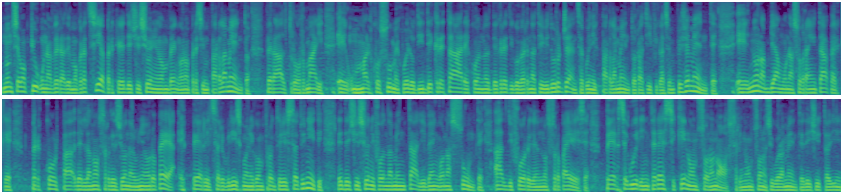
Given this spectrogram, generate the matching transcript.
Non siamo più una vera democrazia perché le decisioni non vengono prese in Parlamento, peraltro ormai è un malcostume quello di decretare con decreti governativi d'urgenza, quindi il Parlamento ratifica semplicemente e non abbiamo una sovranità perché per colpa della nostra adesione all'Unione Europea e per il servilismo nei confronti degli Stati Uniti le decisioni fondamentali vengono assunte al di fuori del nostro Paese per seguire interessi che non sono nostri, non sono sicuramente dei cittadini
